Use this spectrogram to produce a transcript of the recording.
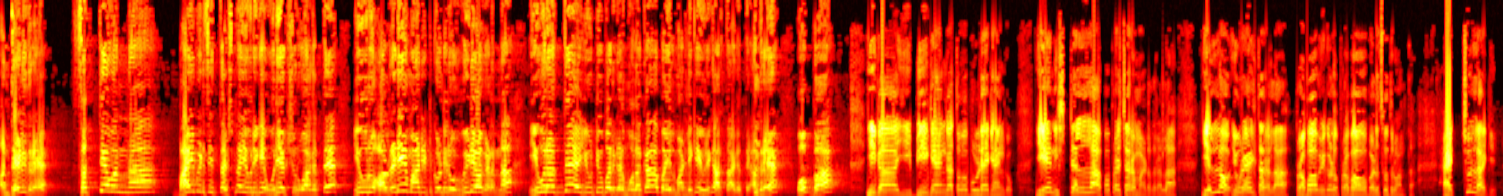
ಅಂತ ಹೇಳಿದ್ರೆ, ಸತ್ಯವನ್ನ ಬಾಯಿ ಬಿಡಿಸಿದ ತಕ್ಷಣ ಇವರಿಗೆ ಉರಿಯಕ್ ಶುರುವಾಗುತ್ತೆ. ಇವರು ಆಲ್ರೆಡಿ ಮಾಡಿಟ್ಕೊಂಡಿರುವ ವಿಡಿಯೋಗಳನ್ನ ಇವರದ್ದೇ ಯೂಟ್ಯೂಬರ್ಗಳ ಮೂಲಕ ಬಯಲು ಮಾಡ್ಲಿಕ್ಕೆ ಇವರಿಗೆ ಅರ್ಥ ಆಗುತ್ತೆ. ಅಂದ್ರೆ, ಒಬ್ಬ ಈಗ ಈ ಬಿ ಗ್ಯಾಂಗ್ ಅಥವಾ ಬುಲ್ಡೆ ಗ್ಯಾಂಗ್ ಏನ್ ಇಷ್ಟೆಲ್ಲ ಅಪಪ್ರಚಾರ ಮಾಡಿದ್ರಲ್ಲ? ಎಲ್ಲೋ ಇವ್ರು ಹೇಳ್ತಾರಲ್ಲ, ಪ್ರಭಾವಿಗಳು ಪ್ರಭಾವ ಬಳಸಿದ್ರು ಅಂತ. ಆಕ್ಚುಲ್ ಆಗಿ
